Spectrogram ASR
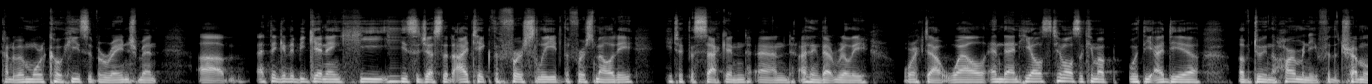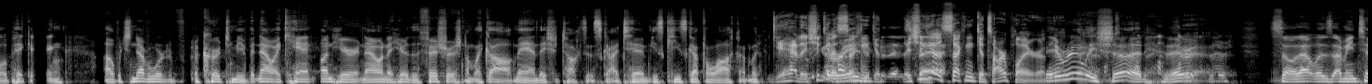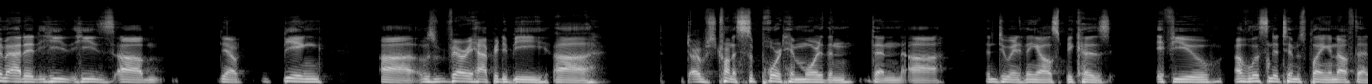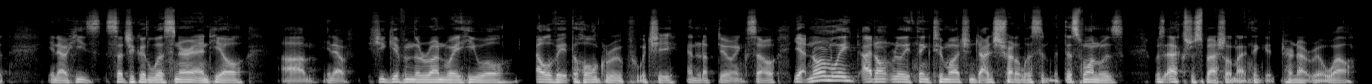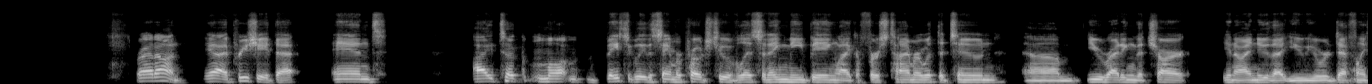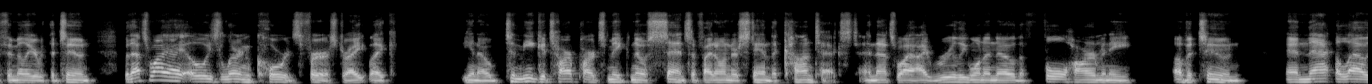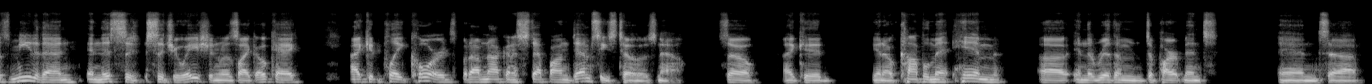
kind of a more cohesive arrangement. Um, I think in the beginning he he suggested I take the first lead, the first melody. He took the second, and I think that really worked out well. And then he also Tim also came up with the idea of doing the harmony for the tremolo picking. Uh, which never would have occurred to me, but now I can't unhear it now when I hear the Fishers, and I'm like, oh man, they should talk to this guy Tim. He's he's got the lock. I'm like, yeah, they should get a second. They should get a second guitar player. They really should. They're, yeah. they're, so that was, I mean, Tim added he he's um, you know, being, uh, I was very happy to be, uh, I was trying to support him more than, than, uh, than do anything else because if you, I've listened to Tim's playing enough that, you know, he's such a good listener and he'll, um, you know, if you give him the runway, he will elevate the whole group, which he ended up doing. So yeah, normally I don't really think too much and I just try to listen, but this one was was extra special and I think it turned out real well. Right on. Yeah, I appreciate that. And I took more, basically the same approach too of listening, me being like a first timer with the tune, um, you writing the chart. You know, I knew that you you were definitely familiar with the tune, but that's why I always learn chords first, right? Like, you know, to me, guitar parts make no sense if I don't understand the context, and that's why I really want to know the full harmony of a tune, and that allows me to then, in this situation, was like, okay, I could play chords, but I'm not going to step on Dempsey's toes now so I could, you know, compliment him uh, in the rhythm department. And uh,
